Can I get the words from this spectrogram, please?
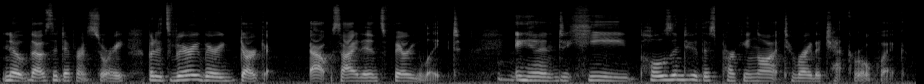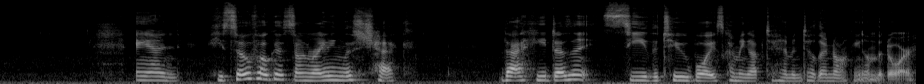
No, that was a different story. But it's very, very dark outside, and it's very late. And he pulls into this parking lot to write a check real quick and he's so focused on writing this check that he doesn't see the two boys coming up to him until they're knocking on the door.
